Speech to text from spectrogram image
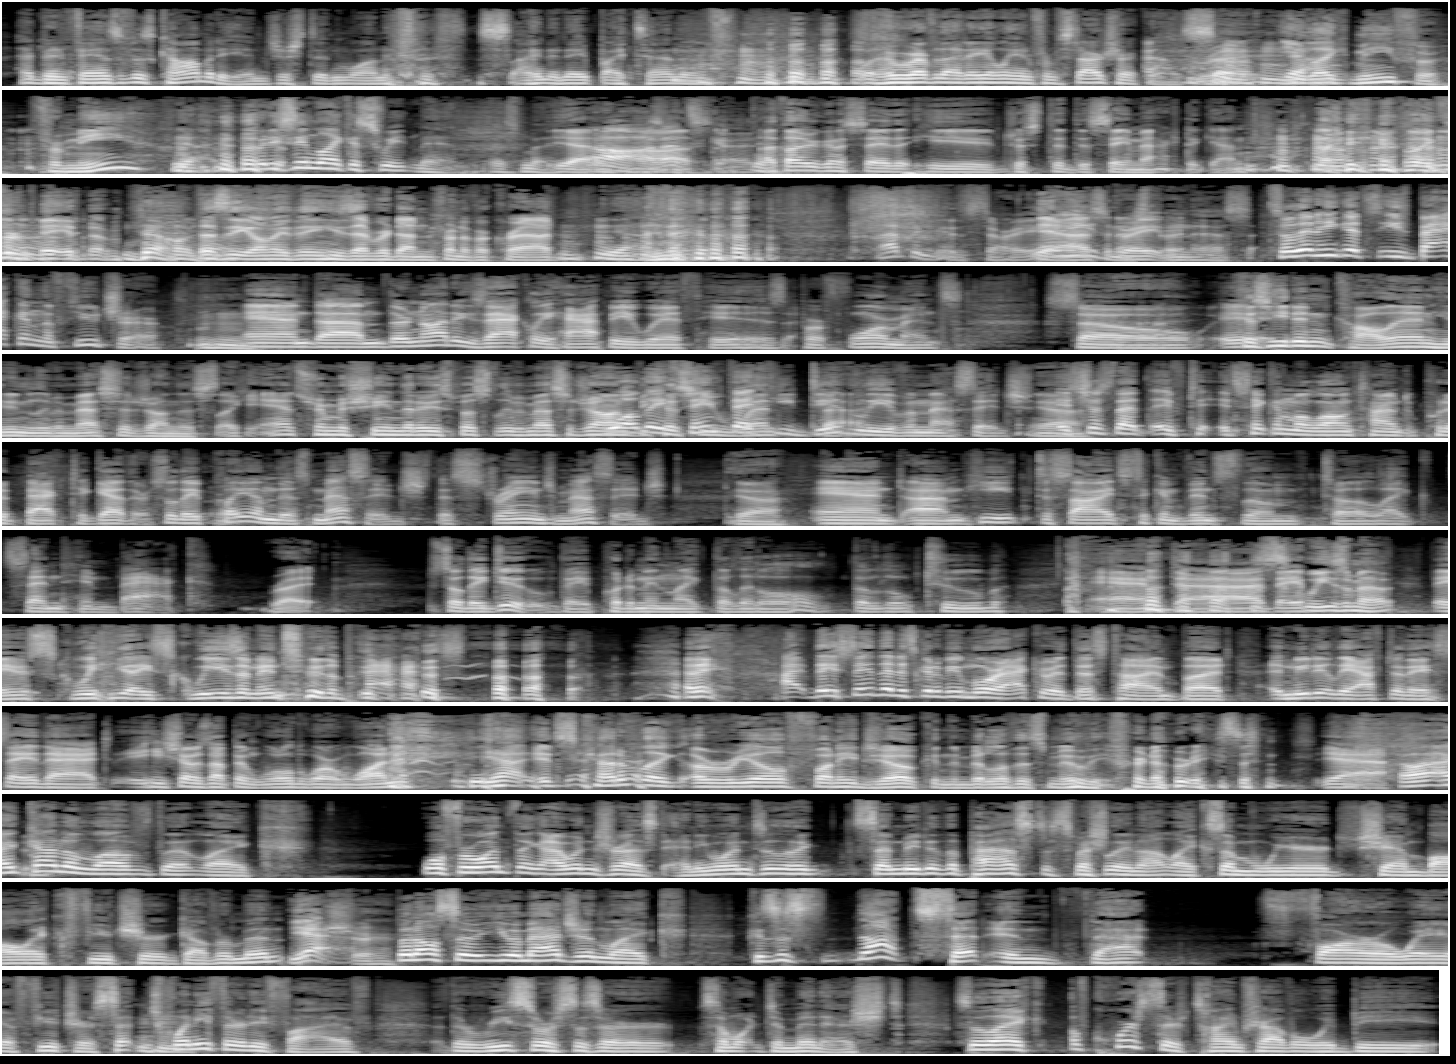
had been fans of his comedy and just didn't want to sign an eight by ten of whoever that alien from Star Trek was. So, You like me for for me? yeah, but he seemed like a sweet man. is my- Yeah. Oh, that's good. I thought you were going to say that he just did the same act again, like, like verbatim. No, that's the only thing he's ever done in front of a crowd. yeah. That's a good story. Yeah, and that's he's a nice great story. in this. So then he gets he's back in the future, and um, they're not exactly happy with his performance. So Because he didn't call in, he didn't leave a message on this like answering machine that he was supposed to leave a message on. well, they because think he that he did back. leave a message. Yeah. It's just that t- it's taken him a long time to put it back together. So they play him this message, this strange message, Yeah, and um, he decides to convince them to like send him back. right. So they do. They put him in like the little the little tube, and uh, they Squeeze him out. They squeeze they squeeze him into the past. and they I, they say that it's going to be more accurate this time, but immediately after they say that, he shows up in World War One. Yeah, it's kind of like a real funny joke in the middle of this movie for no reason. yeah. Uh, I kind of love that, like, well, for one thing, I wouldn't trust anyone to like send me to the past, especially not like some weird shambolic future government. Yeah. Sure. But also, you imagine like because it's not set in that far away a future. Set in hmm. 2035. The resources are somewhat diminished. So like, of course their time travel would be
